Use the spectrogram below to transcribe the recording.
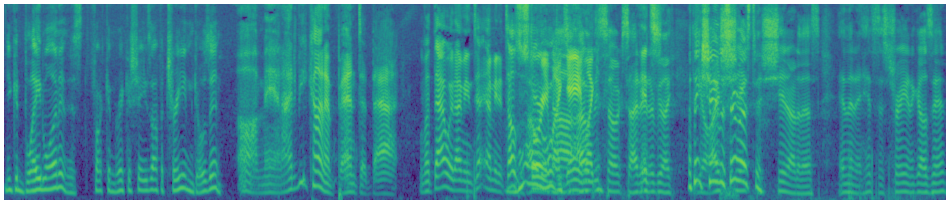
You could blade one and just fucking ricochets off a tree and goes in. Oh man, I'd be kind of bent at that. But that would, I mean, t- I mean, it tells the story of my Uh, game. I would Like, be so excited. it's- It'd be like, I think yo, Shea I Lucero shake has the to. shit out of this, and then it hits this tree and it goes in. I think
